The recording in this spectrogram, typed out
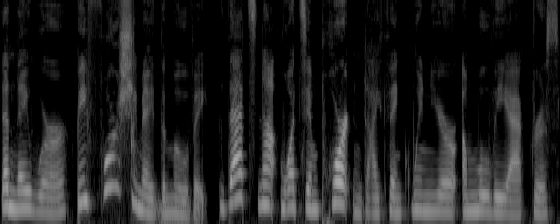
than they were before she made the movie. That's not what's important, I think, when you're a movie actress.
